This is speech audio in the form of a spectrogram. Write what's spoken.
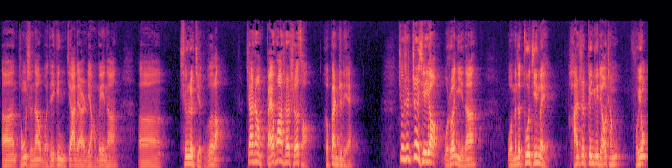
嗯，同时呢，我得给你加点两味呢，呃，清热解毒的了，加上白花蛇舌草和半枝莲，就是这些药。我说你呢，我们的多吉美还是根据疗程服用，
